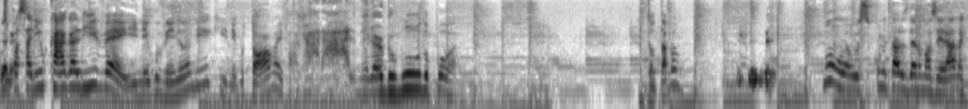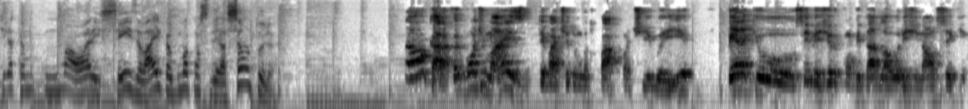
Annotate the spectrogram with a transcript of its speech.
Os passarinhos cagam ali, velho. E nego vende lambique. Nego toma e fala: caralho, melhor do mundo, porra. Então tá bom. Bom, os comentários deram uma zerada aqui, já estamos com uma hora e seis de live. Alguma consideração, Túlio? Não, cara, foi bom demais ter batido um outro papo contigo aí. Pena que o cervejeiro convidado lá, o original, não sei que,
